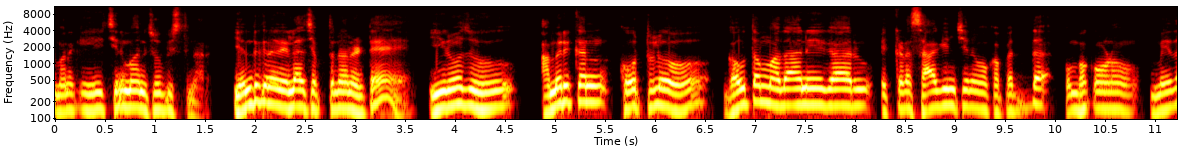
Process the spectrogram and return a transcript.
మనకి ఈ సినిమాని చూపిస్తున్నారు. ఎందుకు నేను ఇలా చెప్తున్నానంటే ఈరోజు అమెరికన్ కోర్టులో గౌతమ్ అదానీ గారు ఇక్కడ సాగించిన ఒక పెద్ద కుంభకోణం మీద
